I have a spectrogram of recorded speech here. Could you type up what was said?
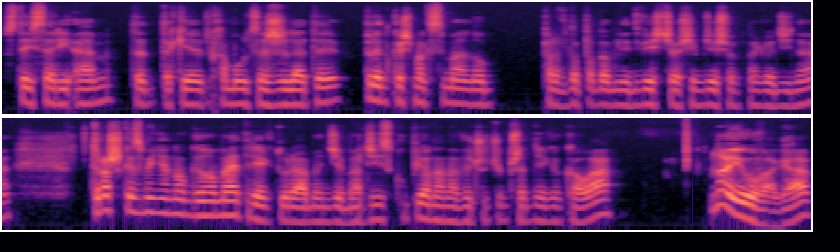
z tej serii M, te takie hamulce żylety, prędkość maksymalną prawdopodobnie 280 na godzinę. Troszkę zmienioną geometrię, która będzie bardziej skupiona na wyczuciu przedniego koła. No i uwaga,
